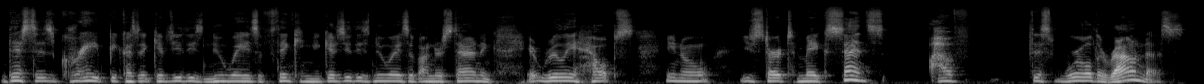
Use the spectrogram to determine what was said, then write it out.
this is great because it gives you these new ways of thinking. It gives you these new ways of understanding. It really helps, you know, you start to make sense of this world around us.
